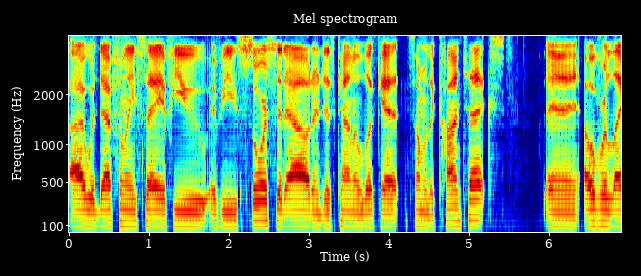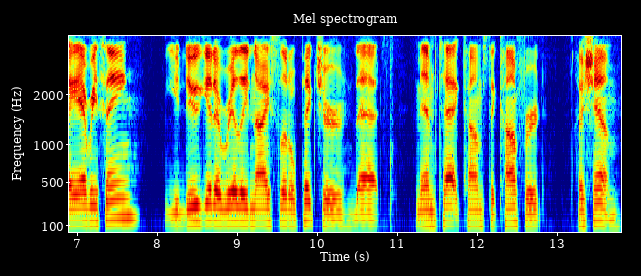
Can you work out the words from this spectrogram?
I would definitely say if you if you source it out and just kind of look at some of the context and overlay everything, you do get a really nice little picture that Memtet comes to comfort Hashem.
